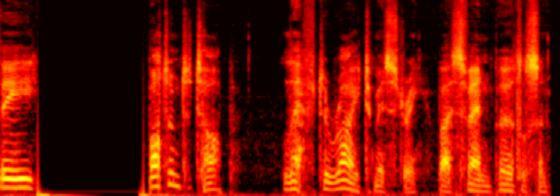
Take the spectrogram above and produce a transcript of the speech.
The Bottom to Top, Left to Right Mystery by Sven Bertelsen.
